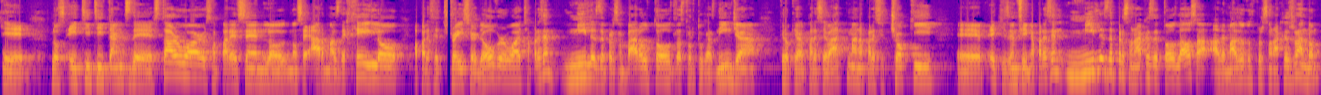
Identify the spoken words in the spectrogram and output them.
eh, los ATT tanks de Star Wars, aparecen los, no sé, armas de Halo, aparece Tracer de Overwatch, aparecen miles de personas, Battletoads, las Tortugas Ninja, creo que aparece Batman, aparece Chucky, eh, X, en fin, aparecen miles de personajes de todos lados, además de otros personajes random,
